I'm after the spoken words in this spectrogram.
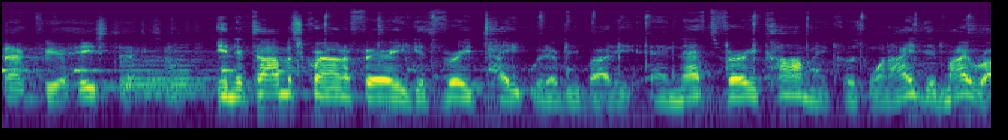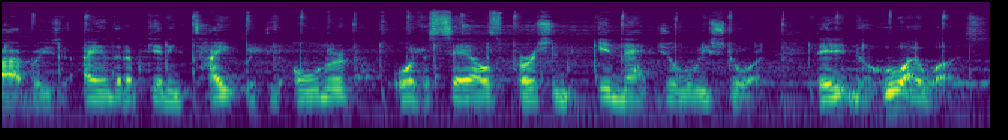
Back for your haystacks, huh? In the Thomas Crown affair, he gets very tight with everybody, and that's very common because when I did my robberies, I ended up getting tight with the owner or the salesperson in that jewelry store. They didn't know who I was,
